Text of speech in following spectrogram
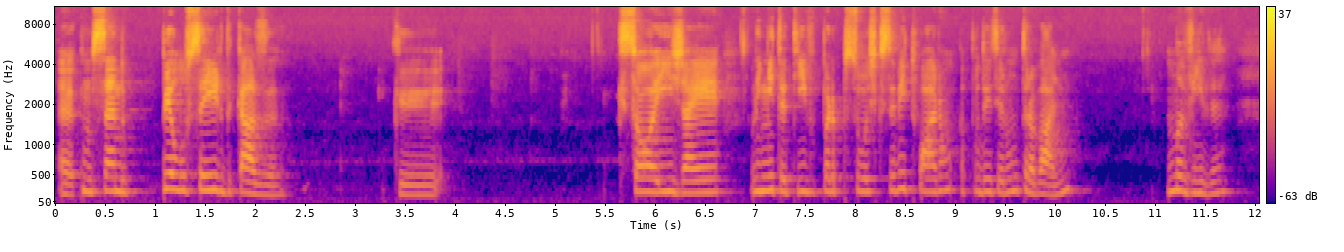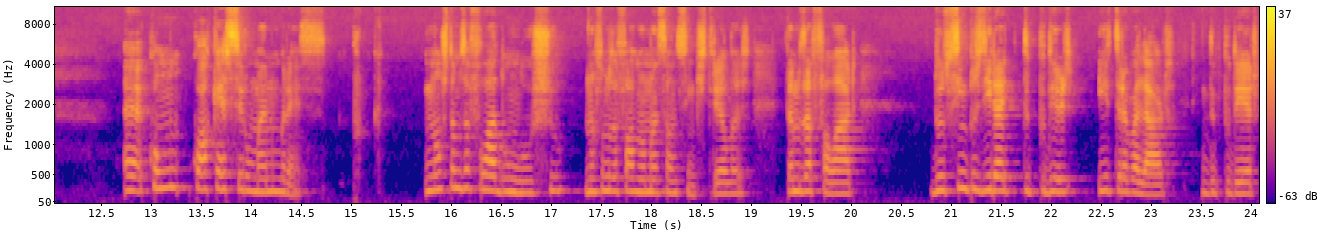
uh, começando pelo sair de casa, que, que só aí já é limitativo para pessoas que se habituaram a poder ter um trabalho, uma vida, uh, como qualquer ser humano merece. Não estamos a falar de um luxo, não estamos a falar de uma mansão de 5 estrelas, estamos a falar do simples direito de poder ir trabalhar, de poder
